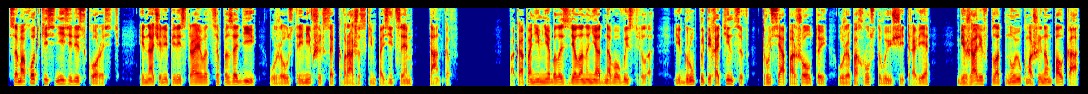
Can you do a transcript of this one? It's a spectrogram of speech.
Самоходки снизили скорость и начали перестраиваться позади уже устремившихся к вражеским позициям танков. Пока по ним не было сделано ни одного выстрела, и группы пехотинцев, труся по желтой, уже похрустывающей траве, бежали вплотную к машинам полка,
